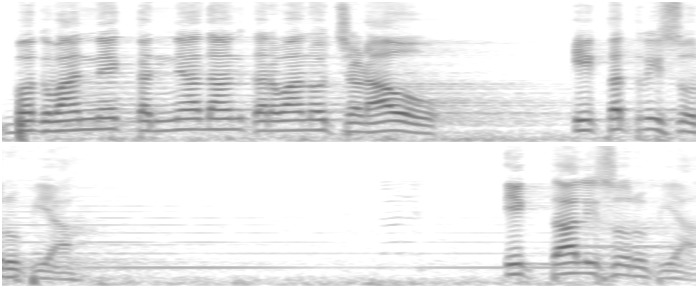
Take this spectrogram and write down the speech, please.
ભગવાનને કન્યાદાન કરવાનો ચડાવો એકત્રીસો રૂપિયા. એકતાલીસો રૂપિયા.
